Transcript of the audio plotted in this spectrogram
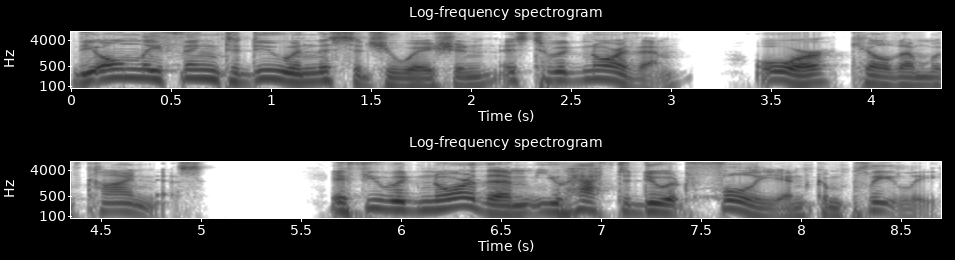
The only thing to do in this situation is to ignore them, or kill them with kindness. If you ignore them, you have to do it fully and completely.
